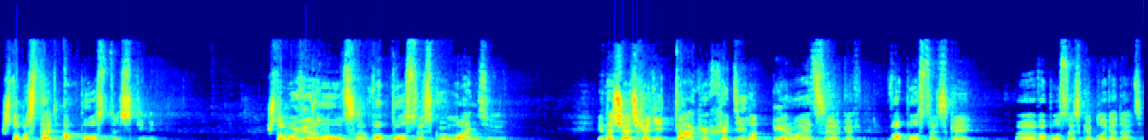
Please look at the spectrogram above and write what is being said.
чтобы стать апостольскими, чтобы вернуться в апостольскую мантию и начать ходить так, как ходила первая церковь в апостольской, э, в апостольской благодати.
